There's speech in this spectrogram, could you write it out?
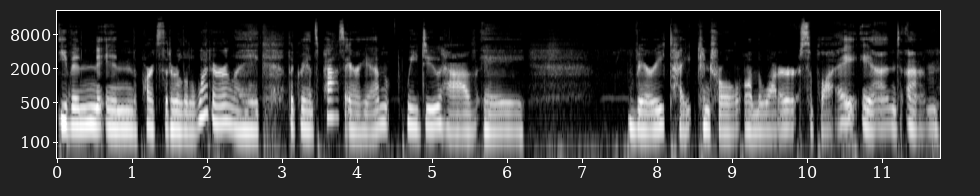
even in the parts that are a little wetter, like the Grants Pass area, we do have a very tight control on the water supply, and um,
